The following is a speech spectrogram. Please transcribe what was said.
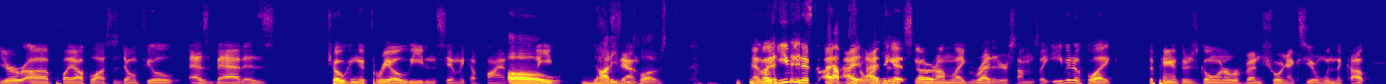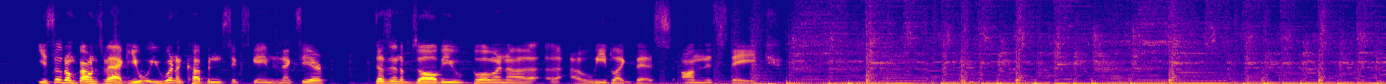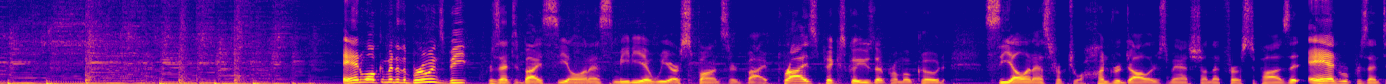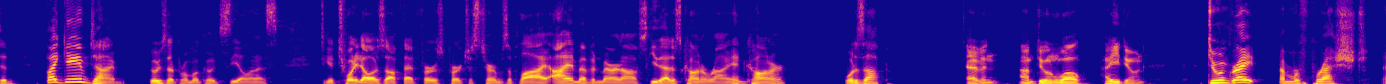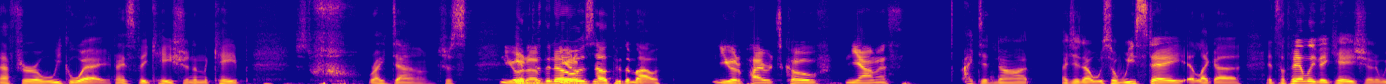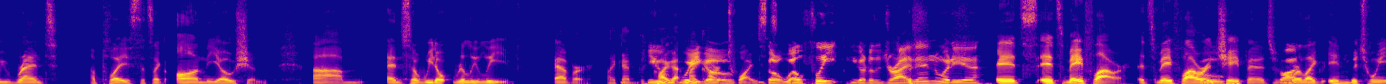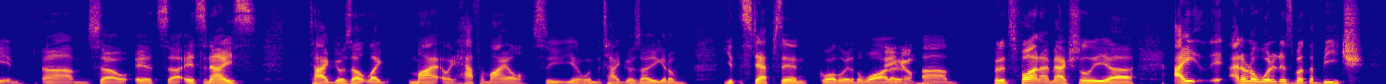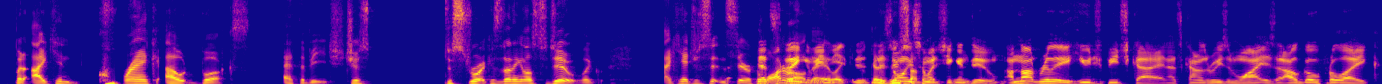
your uh, playoff losses don't feel as bad as choking a 3-0 lead in the Stanley Cup final. Oh, Like, not even Exactly. close. and like even if I, I, I think I saw it on like Reddit or something. It's like even if like the Panthers go on a revenge tour next year and win the cup, you still don't bounce back. You you win a cup in six games next year, doesn't absolve you blowing a, a, a lead like this on this stage. And welcome into the Bruins Beat, presented by CLNS Media. We are sponsored by PrizePicks. Go use that promo code CLNS for up to $100 matched on that first deposit. And we're presented by Gametime. Go use that promo code CLNS to get $20 off that first purchase. Terms apply. I am Evan Marinofsky. That is Conor Ryan. Conor, what is up? Evan, I'm doing well. How you doing? Doing great. I'm refreshed after a week away. Nice vacation in the Cape. Just right down. Just You in to through the go to- nose, out through the mouth. You go to Pirates Cove in Yarmouth. I did not. I did not. So we stay at like a. It's a family vacation, we rent a place that's like on the ocean. Um, and so we don't really leave ever. Like I've You, probably got my you car go twice. Go to Wellfleet. You go to the drive-in. What do you? It's it's Mayflower. It's Mayflower and Chapin. It's fun. we're like in between. Um, so it's uh, it's nice. Tide goes out like my like half a mile. So you know when the tide goes out, you gotta you get the steps in, go all the way to the water. Um, but it's fun. I'm actually uh, I I don't know what it is about the beach, but I can crank out books at the beach. Just destroy because there's nothing else to do. Like I can't just sit and stare at the That's water the thing. all I day. mean, like there's only so much you can do. I'm not really a huge beach guy, and that's kind of the reason why. Is that I'll go for like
